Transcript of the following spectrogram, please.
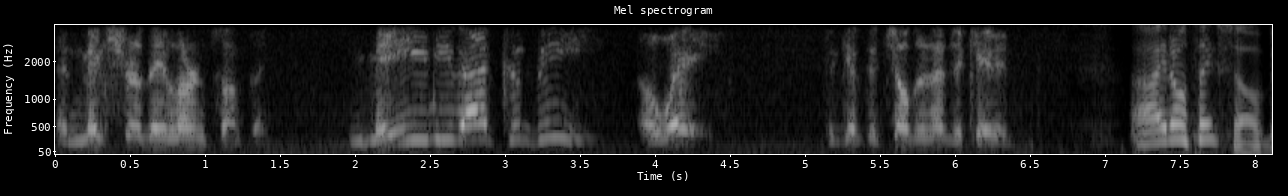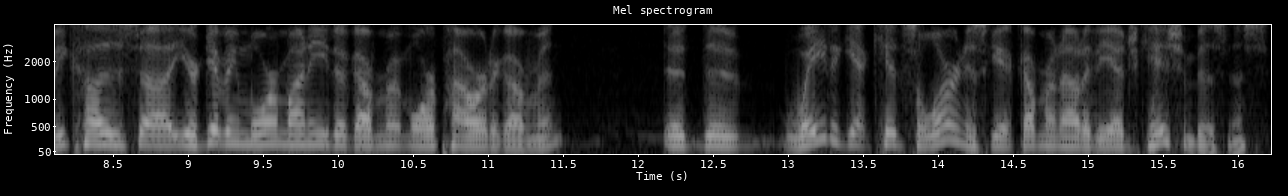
and make sure they learn something. Maybe that could be a way to get the children educated. I don't think so because uh, you're giving more money to government, more power to government. The, the way to get kids to learn is to get government out of the education business.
